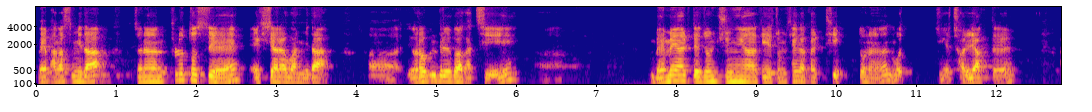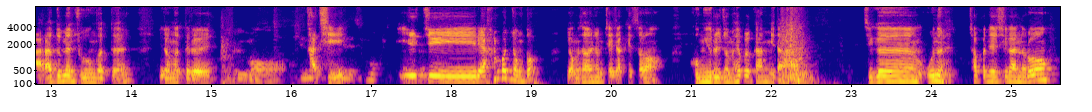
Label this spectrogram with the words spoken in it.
네, 반갑습니다. 저는 플루토스의 엑시아라고 합니다. 어, 여러분들과 같이 어, 매매할 때 좀 중요하게 좀 생각할 팁 또는 뭐 전략들 알아두면 좋은 것들 이런 것들을 뭐 같이 일주일에 한 번 정도 영상을 좀 제작해서 공유를 좀 해볼까 합니다. 지금 오늘 첫 번째 시간으로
